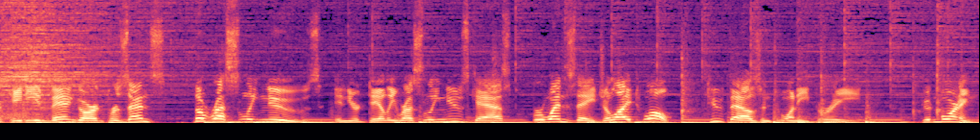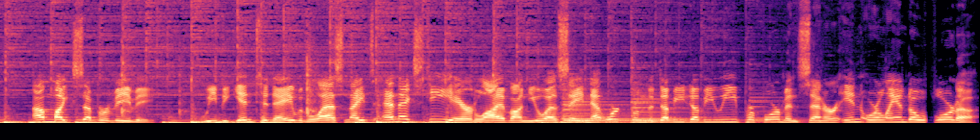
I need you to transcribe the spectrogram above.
Arcadian Vanguard presents the Wrestling News in your daily wrestling newscast for Wednesday, July 12th, 2023. Good morning. I'm Mike Sempervive. We begin today with last night's NXT aired live on USA Network from the WWE Performance Center in Orlando, Florida.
